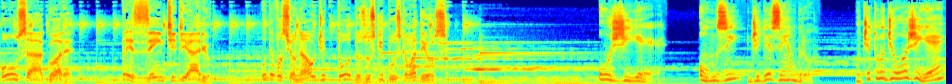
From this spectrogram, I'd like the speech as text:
Ouça agora Presente Diário o devocional de todos os que buscam a Deus. Hoje é 11 de dezembro. O título de hoje é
